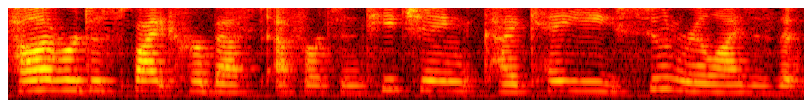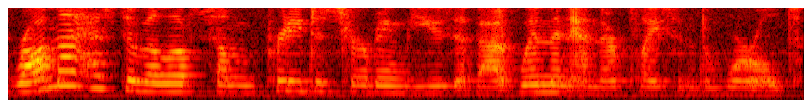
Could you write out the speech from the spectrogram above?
However, despite her best efforts in teaching, Kaikeyi soon realizes that Rama has developed some pretty disturbing views about women and their place in the world,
